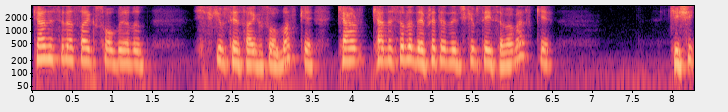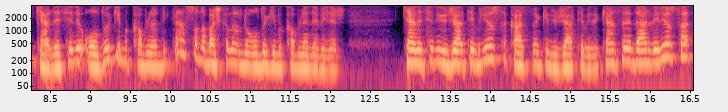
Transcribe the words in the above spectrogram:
Kendisine saygısı olmayanın hiç kimseye saygısı olmaz ki. Kendisine nefret eden hiç kimseyi sevemez ki. Kişi kendisini olduğu gibi kabullendikten sonra başkalarını olduğu gibi kabullenebilir. Kendisini yüceltebiliyorsa karşısındakini yüceltebilir. Kendisine değer veriyorsa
